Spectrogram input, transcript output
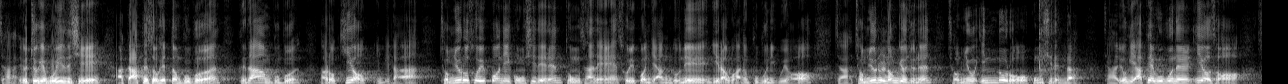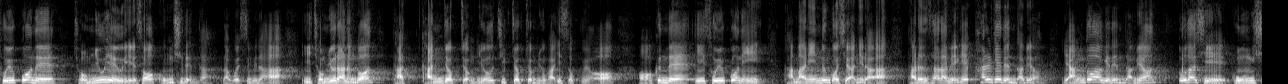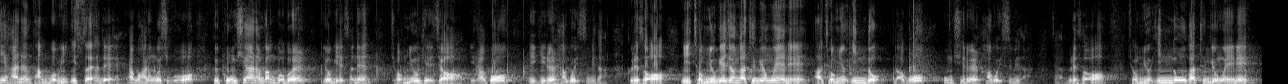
자, 이쪽에 보이듯이 아까 앞에서 했던 부분, 그 다음 부분, 바로 기업입니다. 점유로 소유권이 공시되는 동산의 소유권 양도는 이라고 하는 부분이고요. 자, 점유를 넘겨주는 점유 인도로 공시된다. 자, 여기 앞에 부분을 이어서 소유권은 점유에 의해서 공시된다 라고 했습니다. 이 점유라는 건 가- 간접 점유, 직접 점유가 있었고요. 어, 근데 이 소유권이 가만히 있는 것이 아니라 다른 사람에게 팔게 된다면, 양도하게 된다면 또다시 공시하는 방법이 있어야 돼 라고 하는 것이고 그 공시하는 방법을 여기에서는 점유 계정이라고 얘기를 하고 있습니다. 그래서 이 점유 계정 같은 경우에는 아, 점유 인도라고 공시를 하고 있습니다. 자, 그래서 점유 인도 같은 경우에는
